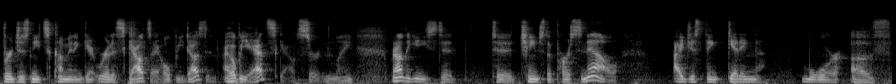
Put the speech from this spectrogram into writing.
Bridges needs to come in and get rid of scouts. I hope he doesn't. I hope he adds scouts certainly, but I don't think he needs to to change the personnel. I just think getting more of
